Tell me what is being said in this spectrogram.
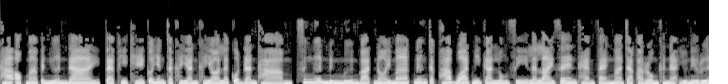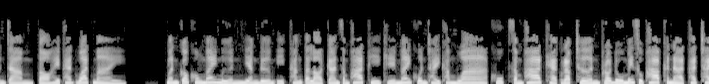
ค่าออกมาเป็นเงินได้ แต่พีเคก็ยังจะขยันขยอนและกดดันถาม ซึ่งเงินหนึ่งหมื่นบาทน้อยมาก เนื่องจากภาพวาดมีการลงสีและลายเส้นแถมแฝงมาจากอารมณ์ขณะอยู่ในเรือนจำ ต่อให้แพทวาดใหม่ มันก็คงไม่เหมือนอย่างเดิมอีกทั้งตลอดการสัมภาษณ์พีเคไม่ควรใช้คำว่า คุกสัมภาษณ์แขกรับเชิญ เพราะดูไม่สุภาพขนาดแพทใช้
